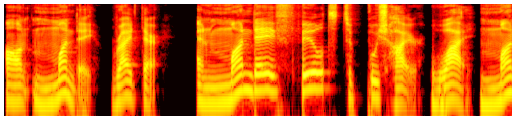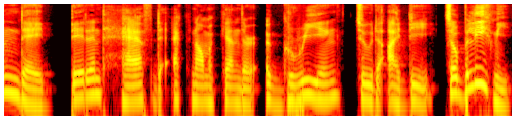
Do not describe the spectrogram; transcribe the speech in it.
on Monday right there and Monday failed to push higher. Why? Monday didn't have the economic calendar agreeing to the ID. So believe me,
